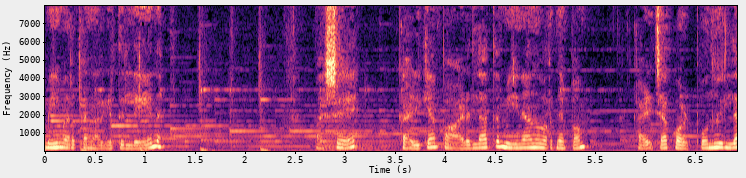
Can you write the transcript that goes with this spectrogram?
മീൻ വറുക്കാൻ അറിയത്തില്ലേന്ന്? പക്ഷേ കഴിക്കാൻ പാടില്ലാത്ത മീനാന്ന് പറഞ്ഞപ്പം കഴിച്ചാൽ കുഴപ്പമൊന്നുമില്ല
